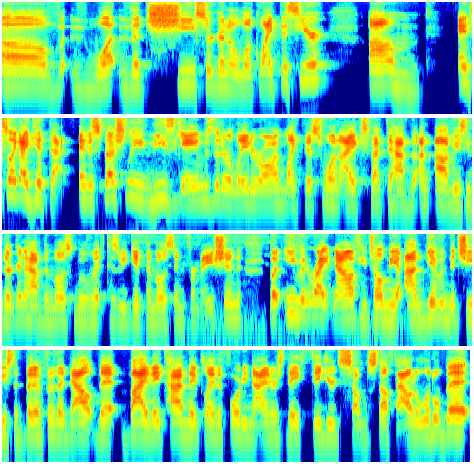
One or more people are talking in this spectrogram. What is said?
of what the Chiefs are going to look like this year. Um, and so like I get that, and especially these games that are later on, like this one, I expect to have. I'm obviously they're going to have the most movement because we get the most information. But even right now, if you told me I'm giving the Chiefs the benefit of the doubt that by the time they play the 49ers, they figured some stuff out a little bit.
